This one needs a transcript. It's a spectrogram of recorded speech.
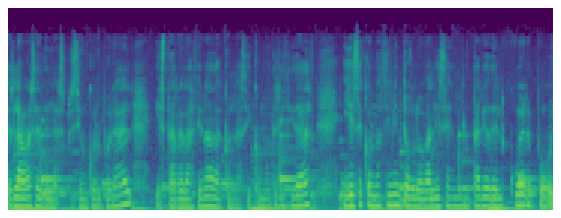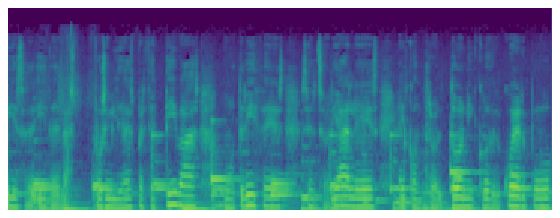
es la base de la expresión corporal y está relacionada con la psicomotricidad y ese conocimiento global y segmentario del cuerpo y, y de las posibilidades perceptivas, motrices, sensoriales, el control tónico del cuerpo,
